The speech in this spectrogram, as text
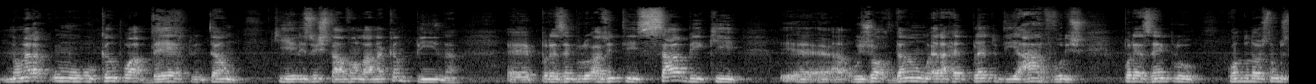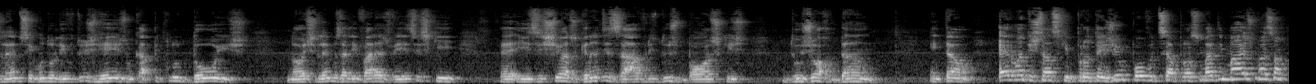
não era como o campo aberto, então que eles estavam lá na Campina. É, por exemplo, a gente sabe que é, o Jordão era repleto de árvores. Por exemplo, quando nós estamos lendo o segundo livro dos reis, no capítulo 2, nós lemos ali várias vezes que é, existiam as grandes árvores dos bosques do Jordão. Então, era uma distância que protegia o povo de se aproximar demais, mas ao,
